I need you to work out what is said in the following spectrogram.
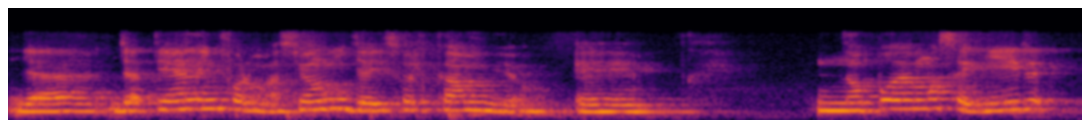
ya, ya tiene la información y ya hizo el cambio. Eh, no podemos seguir,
